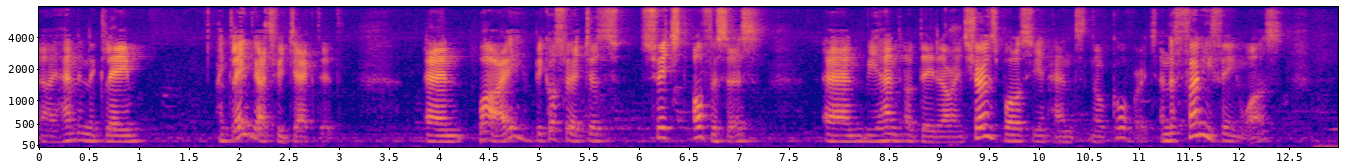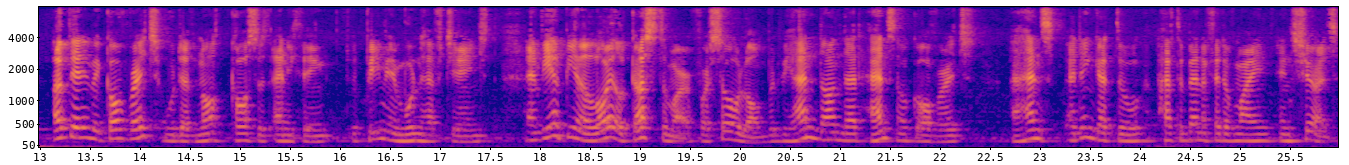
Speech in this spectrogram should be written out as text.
I handed in the claim, and claim gets rejected. And why? Because we had just switched offices and we hadn't updated our insurance policy and hence no coverage. And the funny thing was, updating the coverage would have not cost us anything, the premium wouldn't have changed. And we had been a loyal customer for so long, but we hadn't done that, hence no coverage, and hence I didn't get to have the benefit of my insurance.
